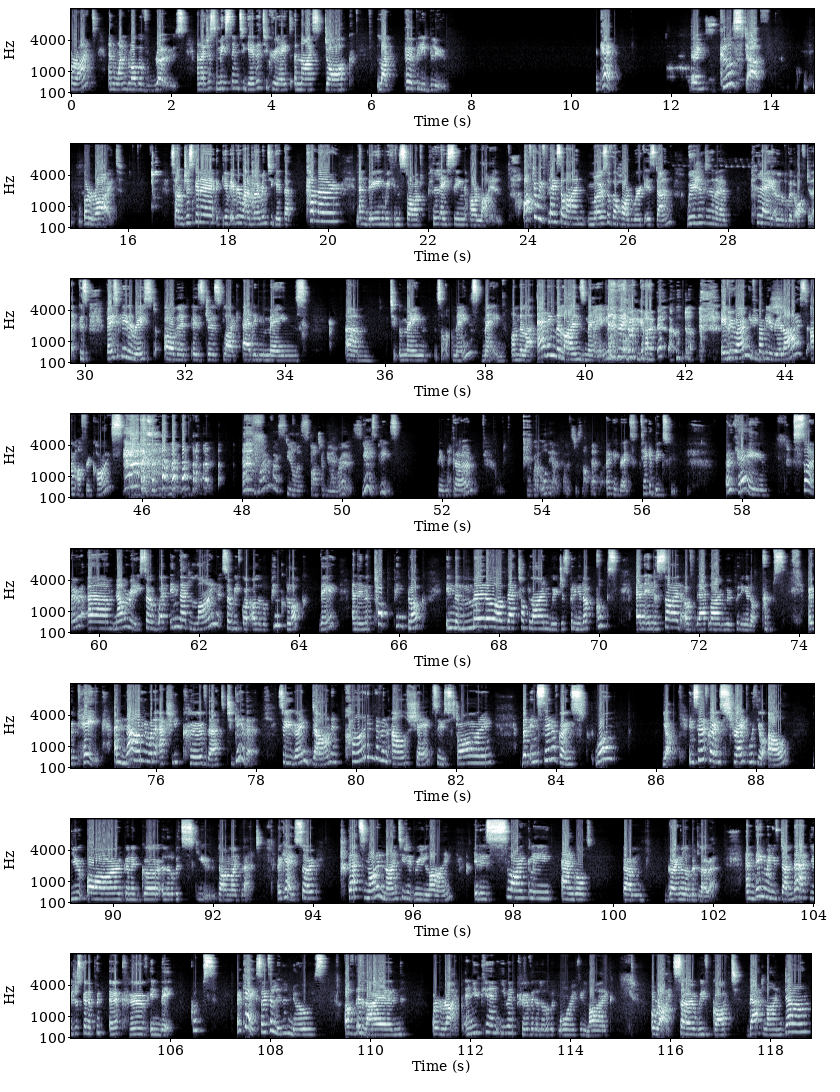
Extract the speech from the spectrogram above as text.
alright, and one blob of rose, and I just mix them together to create a nice dark, like purpley blue. Okay, Thanks. cool stuff. Alright, so I'm just gonna give everyone a moment to get that color, and then we can start placing our lion. After we've placed our lion, most of the hard work is done. We're just gonna play a little bit after that because basically the rest of it is just like adding manes um, to main so mains main on the line adding the lines mane there we go everyone you've probably realized i'm afrikaans Do mind if I steal a spot of your rose? yes please there we go I've got all the other colours, just not that one. Okay, great. Take a big scoop. Okay, so um, now we're ready. So what in that line? So we've got our little pink block there, and then the top pink block in the middle of that top line. We're just putting it up, poops, and in the side of that line, we're putting it up, poops. Okay, and now you want to actually curve that together. So you're going down in kind of an L shape. So you're starting but instead of going, well, yeah, instead of going straight with your L, you are going to go a little bit skew down like that. Okay, so that's not a 90 degree line. It is slightly angled, um, going a little bit lower. And then when you've done that, you're just going to put a curve in there. Oops. Okay, so it's a little nose of the lion. Alright, and you can even curve it a little bit more if you like. Alright, so we've got that line down,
